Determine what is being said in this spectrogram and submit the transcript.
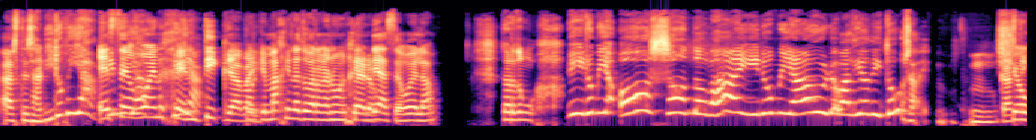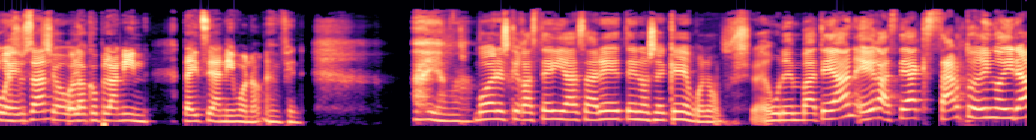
azte zan, irumia, Ez zegoen gentik, ja, bai. porque imaginatu behar genuen Claro. jendea zegoela. Eta orduan, irumia, oso ondo bai, irumia euro balio ditu. Osa, mm, kastin zuzan, showe. olako planin, daitzean ni, bueno, en fin. Ai, ama. Bueno, eski gaztegia zarete, no seke, bueno, egunen batean, eh, gazteak zartu egingo dira,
